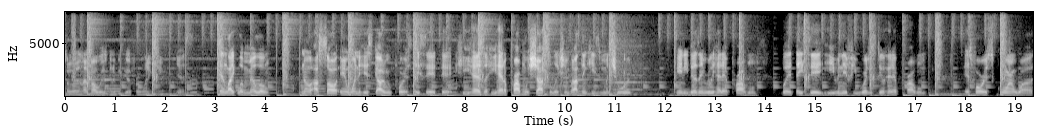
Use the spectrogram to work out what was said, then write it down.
So and that's always going to be good for a winning team. Yes. And like LaMelo, you know, I saw in one of his scouting reports they said that he has a he had a problem with shot selection, but I think he's matured and he doesn't really have that problem. But they said even if he were to still have that problem, as far as scoring wise,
